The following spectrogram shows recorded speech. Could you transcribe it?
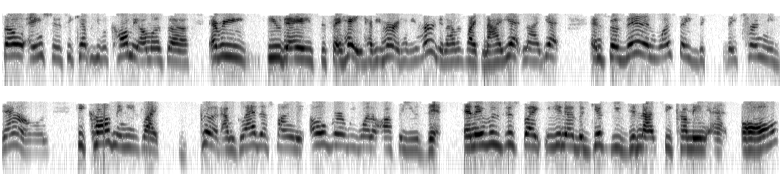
so anxious. He kept he would call me almost uh every few days to say, "Hey, have you heard? Have you heard?" And I was like, "Not yet, not yet." And so then once they they turned me down, he called me and he's like, "Good. I'm glad that's finally over. We want to offer you this." And it was just like, you know, the gift you did not see coming at all.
